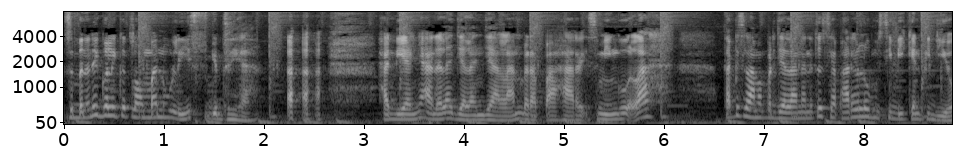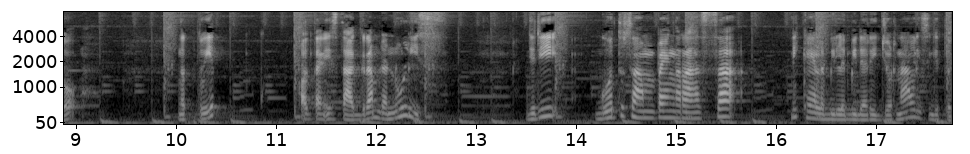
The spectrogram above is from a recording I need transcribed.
sebenarnya gue ikut lomba nulis gitu ya. Hadiahnya adalah jalan-jalan berapa hari seminggu lah tapi selama perjalanan itu setiap hari lo mesti bikin video nge-tweet konten Instagram dan nulis. Jadi gue tuh sampai ngerasa ini kayak lebih-lebih dari jurnalis gitu.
